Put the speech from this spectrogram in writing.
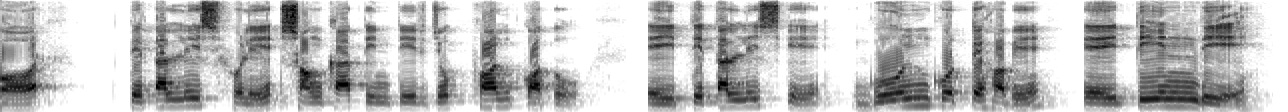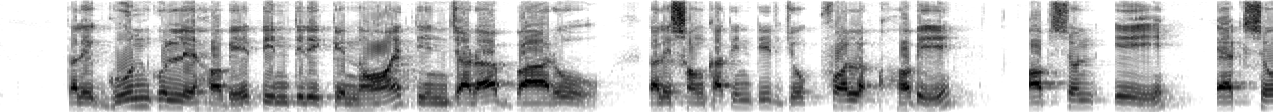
গড়, তেতাল্লিশ হলে সংখ্যা তিনটির যোগফল কত? এই তেতাল্লিশকে গুণ করতে হবে এই তিন দিয়ে। তাহলে গুণ করলে হবে তিন তিরিকে নয়, তিন চারা বারো। তাহলে সংখ্যা তিনটির যোগফল হবে অপশন এ, একশো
